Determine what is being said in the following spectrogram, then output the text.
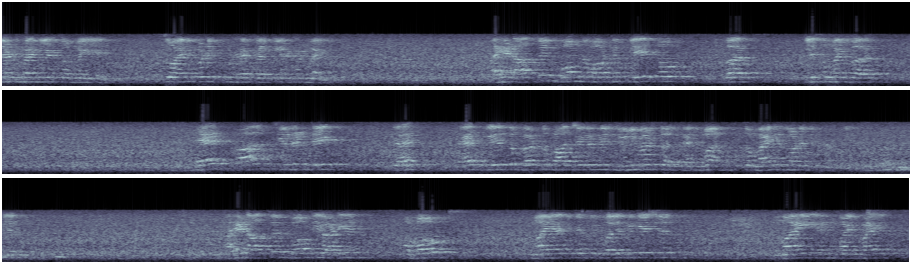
25 years of my age. So anybody could have calculated my age. I had also informed about the place of birth, place of my birth. As all children take, as, as place of birth of all children is universal and one, so mine is not a different place. Yes. I had also informed the audience about my educational qualification, my and my wife's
